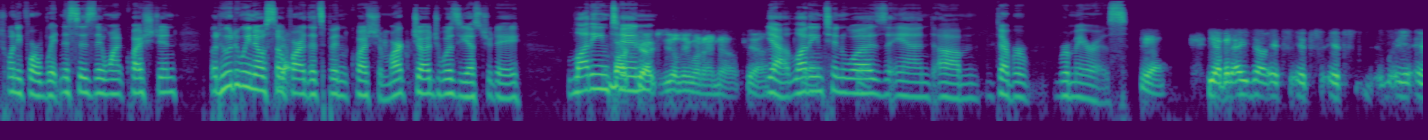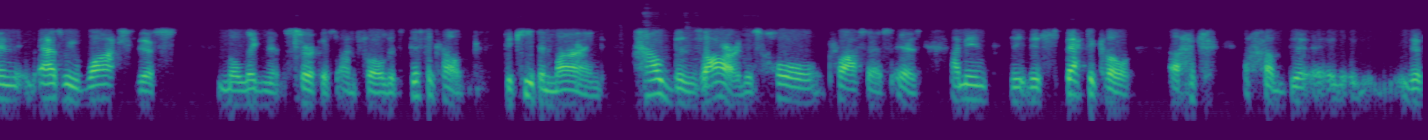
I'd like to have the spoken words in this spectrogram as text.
24 witnesses they want questioned. But who do we know so far that's been questioned? Mark Judge was yesterday. Ludington. Mark Judge is the only one I know. Yeah. Yeah, Ludington was, and um, Deborah Ramirez. Yeah, yeah, but I know it's it's it's and as we watch this malignant circus unfold, it's difficult to keep in mind how bizarre this whole process is. I mean, the, the spectacle of, of the, this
